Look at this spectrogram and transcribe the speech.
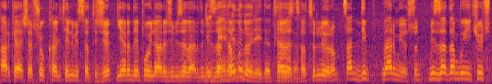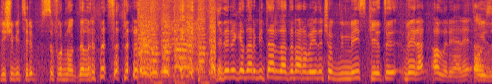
arkadaşlar çok kaliteli bir satıcı. Yarı depoyla aracı bize verdi. Biz E, zaten BMW de buna- böyleydi hatırlıyorsan. Evet hatırlıyorum. Sen dip vermiyorsun. Biz zaten bu 2-3 dişi bitirip sıfır noktalarına satarız. Gidene kadar biter zaten arabaya da çok binmeyiz. Fiyatı veren alır yani. Tamam. O yüzden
